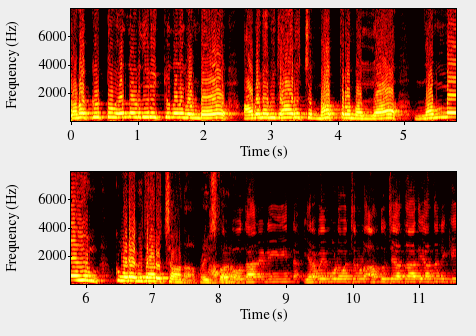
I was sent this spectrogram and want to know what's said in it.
കണക്കിട്ടു എന്നെഴുതിയിരിക്കുന്നത് കൊണ്ട് അവനെ വിചാരിച്ച് മാത്രമല്ല നമ്മെയും കൂടെ വിചാരിച്ചാണ് Praise the అతడు Lord. దానిని ఇరవై మూడో వచనంలో అందుచేత అది అతనికి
